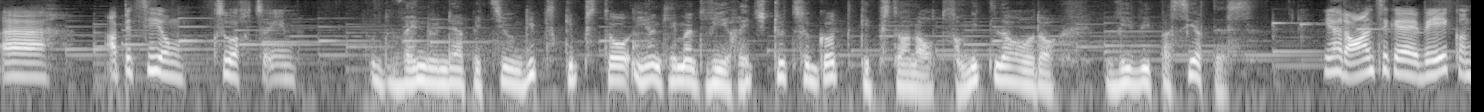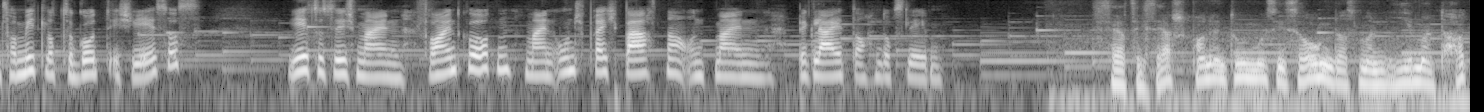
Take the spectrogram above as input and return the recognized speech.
äh, eine Beziehung gesucht zu ihm. Und wenn du in der Beziehung gibst, gibt es da irgendjemand, wie redest du zu Gott? Gibt es da eine Art Vermittler oder wie, wie passiert das? Ja, der einzige Weg und Vermittler zu Gott ist Jesus. Jesus ist mein Freund geworden, mein Unsprechpartner und mein Begleiter durchs Leben. Das hört sich sehr spannend an, muss ich sagen, dass man jemand hat,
